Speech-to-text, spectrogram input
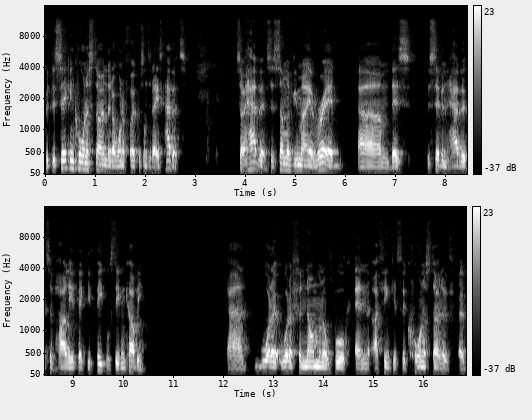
But the second cornerstone that I want to focus on today is habits. So, habits, as some of you may have read, um, there's the seven habits of highly effective people, Stephen Covey. Uh, what a what a phenomenal book, and I think it's the cornerstone of, of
